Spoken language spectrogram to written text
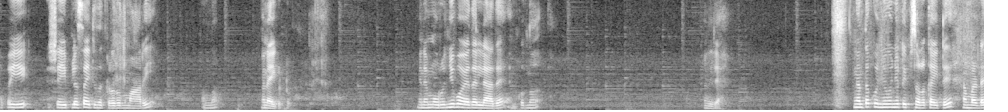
അപ്പോൾ ഈ ഷേപ്പ്ലെസ് ആയിട്ട് നിൽക്കുന്നതൊന്ന് മാറി ഒന്ന് ഇങ്ങനെ ആയി കിട്ടും. ഇങ്ങനെ മുറിഞ്ഞു പോയതല്ലാതെ നമുക്കൊന്ന് കണ്ടില്ലേ ഇങ്ങനത്തെ കുഞ്ഞു കുഞ്ഞു ടിപ്സുകളൊക്കെ ആയിട്ട് നമ്മളുടെ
